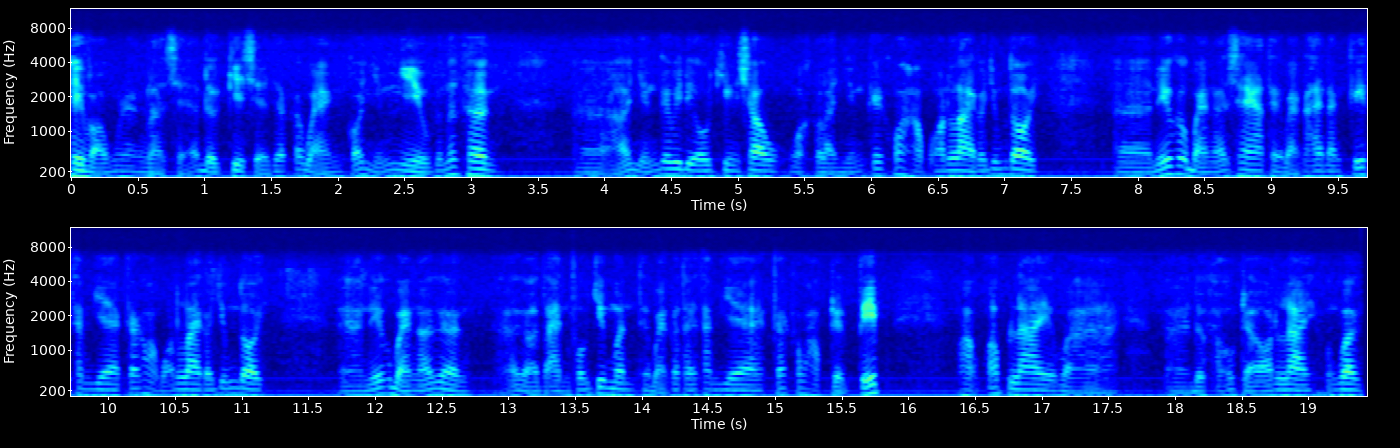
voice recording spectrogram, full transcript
Hy vọng rằng là sẽ được chia sẻ cho các bạn có những nhiều kiến thức hơn à, ở những cái video chuyên sâu hoặc là những cái khóa học online của chúng tôi. À, nếu các bạn ở xa thì bạn có thể đăng ký tham gia các khóa học online của chúng tôi. À, nếu các bạn ở gần ở tại thành phố Hồ Chí Minh thì bạn có thể tham gia các khóa học trực tiếp khóa học offline và à, được hỗ trợ online vân vân.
